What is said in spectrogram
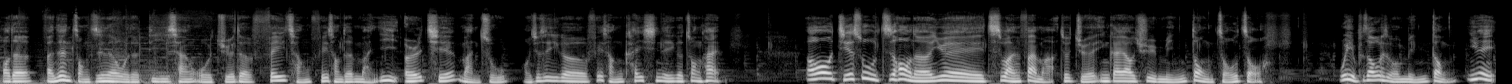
好的，反正总之呢，我的第一餐我觉得非常非常的满意，而且满足，我就是一个非常开心的一个状态。然后结束之后呢，因为吃完饭嘛，就觉得应该要去明洞走走。我也不知道为什么明洞，因为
